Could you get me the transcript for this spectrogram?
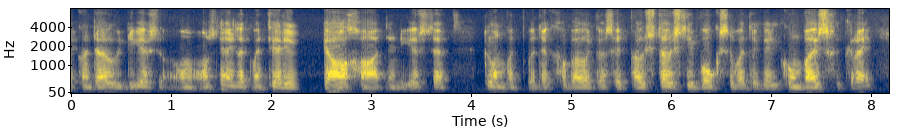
ek onthou die eerste on, ons nie eintlik materiaal gehad en die eerste klomp wat wat ek gebou het was uit post toasty bokse wat ek uit die kombuis gekry het.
